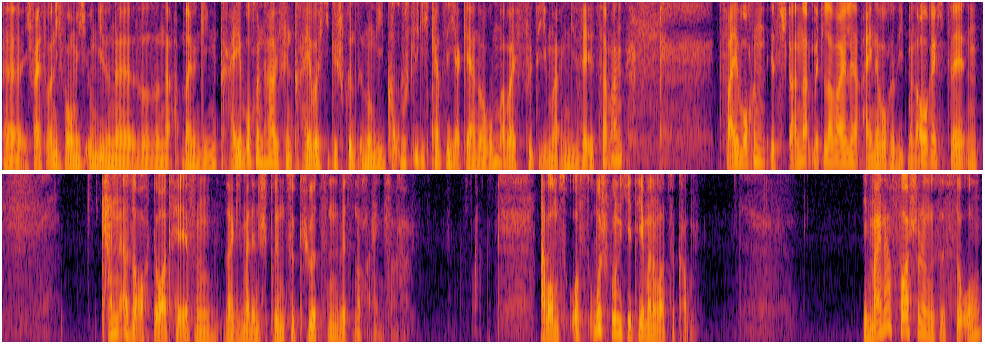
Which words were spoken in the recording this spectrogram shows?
Äh, ich weiß auch nicht, warum ich irgendwie so eine, so, so eine Abneigung gegen drei Wochen habe. Ich finde dreiwöchige Sprints immer irgendwie gruselig. Ich kann es nicht erklären, warum, aber es fühlt sich immer irgendwie seltsam an. Zwei Wochen ist Standard mittlerweile. Eine Woche sieht man auch recht selten. Kann also auch dort helfen, sage ich mal, den Sprint zu kürzen, wird es noch einfacher. Aber um aufs ursprüngliche Thema nochmal zu kommen. In meiner Vorstellung ist es so,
